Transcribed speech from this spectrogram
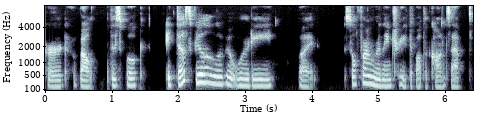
heard about this book, it does feel a little bit wordy, but so far I'm really intrigued about the concept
